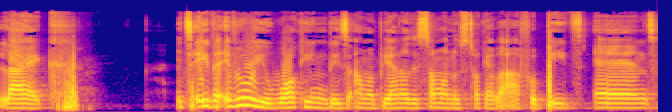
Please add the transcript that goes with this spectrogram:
Like it's either everywhere you're walking, there's Amapiano, there's someone who's talking about Afrobeats, and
